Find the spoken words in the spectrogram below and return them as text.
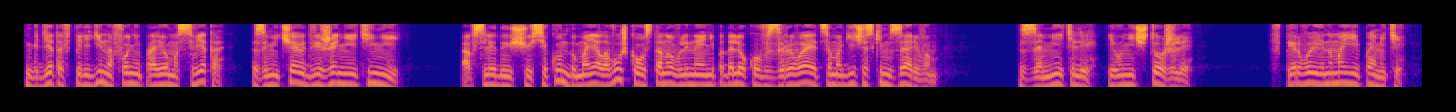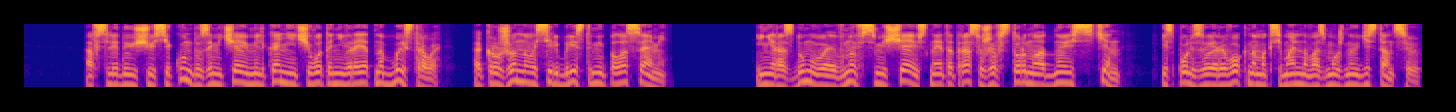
Где-то впереди на фоне проема света замечаю движение теней, а в следующую секунду моя ловушка, установленная неподалеку, взрывается магическим заревом. Заметили и уничтожили. Впервые на моей памяти. А в следующую секунду замечаю мелькание чего-то невероятно быстрого, окруженного серебристыми полосами. И не раздумывая, вновь смещаюсь на этот раз уже в сторону одной из стен, используя рывок на максимально возможную дистанцию.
